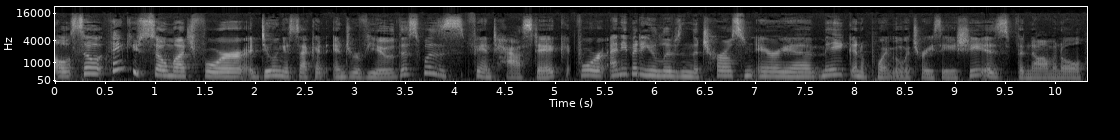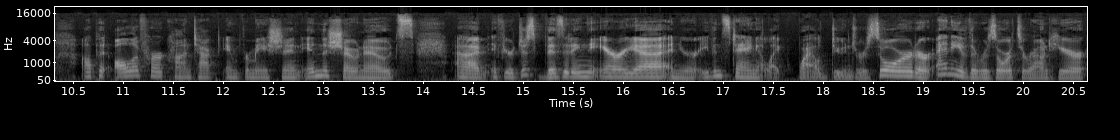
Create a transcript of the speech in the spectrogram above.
Cool. So, thank you so much for doing a second interview. This was fantastic. For anybody who lives in the Charleston area, make an appointment with Tracy. She is phenomenal. I'll put all of her contact information in the show notes. Um, if you're just visiting the area and you're even staying at like Wild Dunes Resort or any of the resorts around here,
